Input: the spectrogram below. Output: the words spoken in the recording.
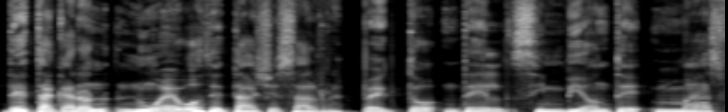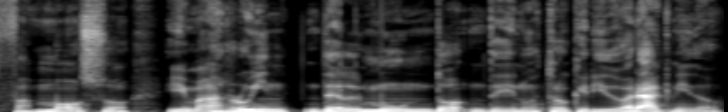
destacaron nuevos detalles al respecto del simbionte más famoso y más ruin del mundo de nuestro querido arácnido.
